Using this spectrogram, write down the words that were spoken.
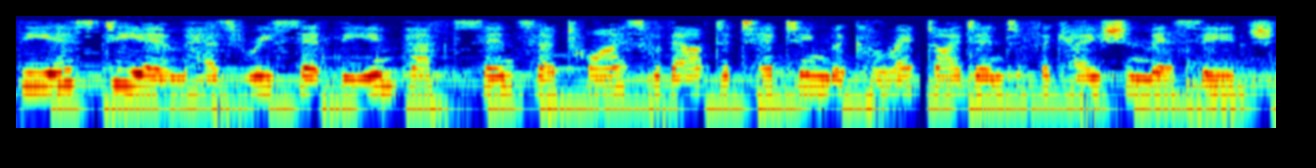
The SDM has reset the impact sensor twice without detecting the correct identification message.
